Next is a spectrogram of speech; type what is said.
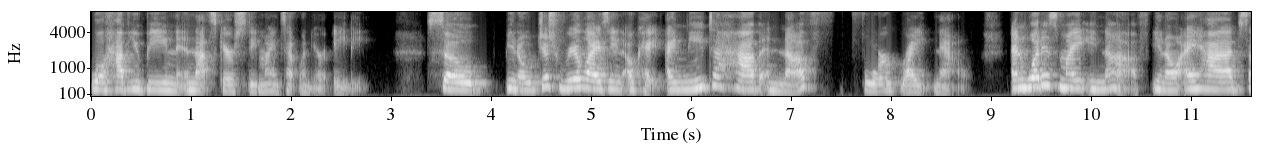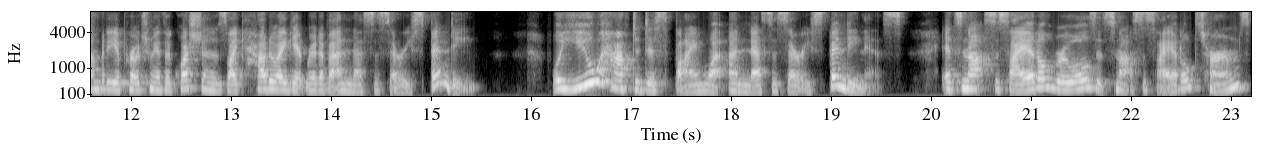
will have you being in that scarcity mindset when you're 80. So, you know, just realizing, okay, I need to have enough for right now. And what is my enough? You know, I had somebody approach me with a question is like, how do I get rid of unnecessary spending? Well, you have to define what unnecessary spending is. It's not societal rules, it's not societal terms.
